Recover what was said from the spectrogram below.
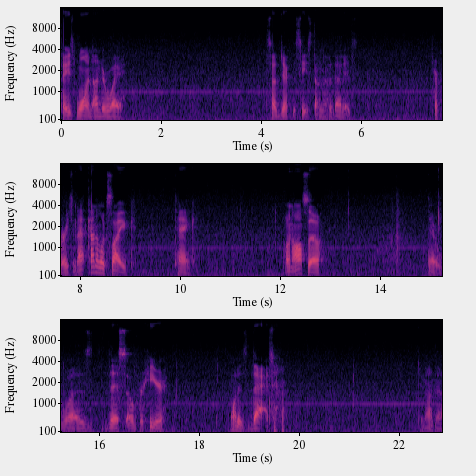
Phase one underway. Subject deceased. Don't know who that is. Preparation. That kind of looks like tank. Oh, and also, there was this over here. What is that? Do not know.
